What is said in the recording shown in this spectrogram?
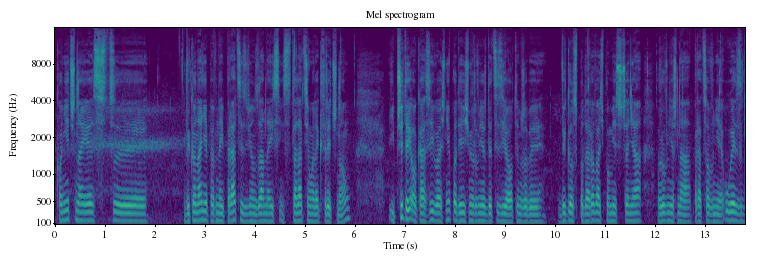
konieczne jest y, wykonanie pewnej pracy związanej z instalacją elektryczną. I przy tej okazji właśnie podjęliśmy również decyzję o tym, żeby wygospodarować pomieszczenia również na pracownię USG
